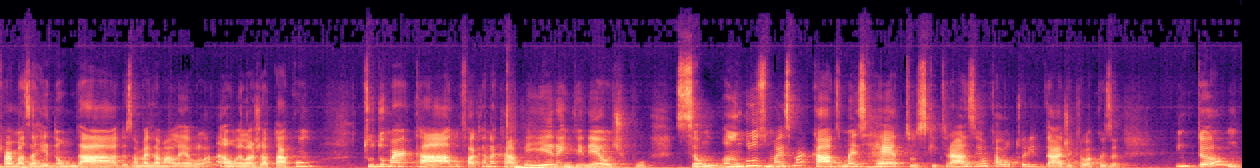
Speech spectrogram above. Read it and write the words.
formas arredondadas, a mais a malévola, não. Ela já tá com tudo marcado, faca na caveira, entendeu? Tipo, são ângulos mais marcados, mais retos, que trazem aquela autoridade, aquela coisa. Então,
